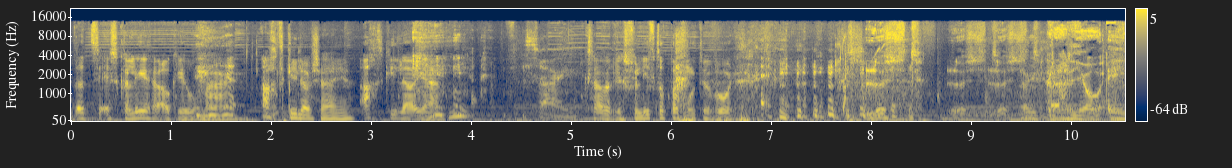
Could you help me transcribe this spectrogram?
dat escaleren ook heel maar. Acht kilo, zei je. Acht kilo, ja. Sorry. Ik zou er eens verliefd op hebben moeten worden. Lust. Lust. Lust. Radio 1.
